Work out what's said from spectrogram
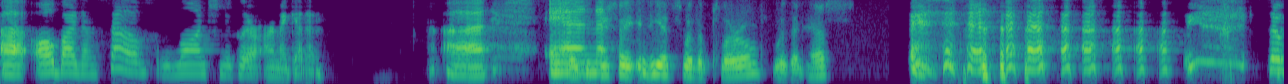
uh, all by themselves, launch nuclear Armageddon? Uh, and Wait, did you say idiots with a plural with an S? so,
